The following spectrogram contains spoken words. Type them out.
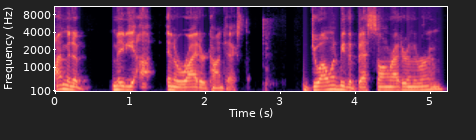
I'm in a maybe uh, in a writer context. Do I want to be the best songwriter in the room?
